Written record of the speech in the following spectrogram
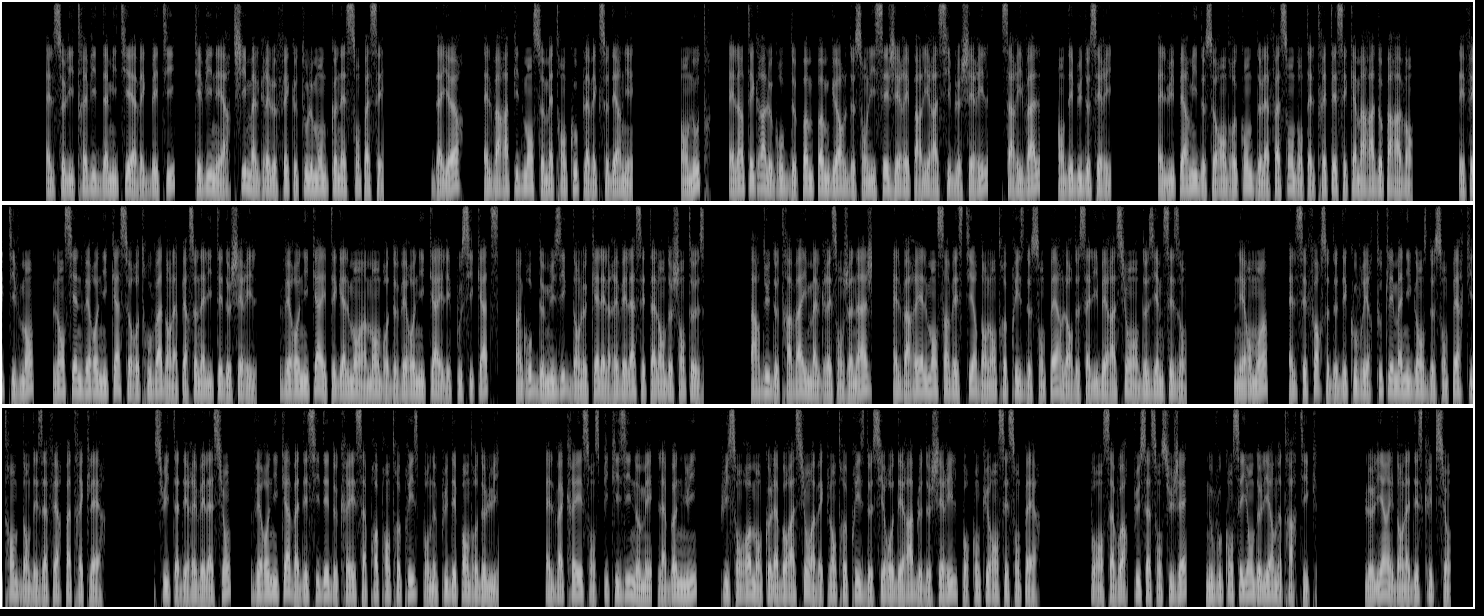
Elle se lie très vite d'amitié avec Betty, Kevin et Archie malgré le fait que tout le monde connaisse son passé. D'ailleurs, elle va rapidement se mettre en couple avec ce dernier. En outre, elle intégra le groupe de Pom Pom Girl de son lycée géré par l'irascible Cheryl, sa rivale, en début de série. Elle lui permit de se rendre compte de la façon dont elle traitait ses camarades auparavant. Effectivement, l'ancienne Veronica se retrouva dans la personnalité de Cheryl. Veronica est également un membre de Veronica et les Pussycats, un groupe de musique dans lequel elle révéla ses talents de chanteuse. Ardue de travail malgré son jeune âge, elle va réellement s'investir dans l'entreprise de son père lors de sa libération en deuxième saison. Néanmoins, elle s'efforce de découvrir toutes les manigances de son père qui trempe dans des affaires pas très claires. Suite à des révélations, Veronica va décider de créer sa propre entreprise pour ne plus dépendre de lui. Elle va créer son speakeasy nommé La Bonne Nuit, puis son rhum en collaboration avec l'entreprise de sirop d'érable de Cheryl pour concurrencer son père. Pour en savoir plus à son sujet, nous vous conseillons de lire notre article. Le lien est dans la description.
